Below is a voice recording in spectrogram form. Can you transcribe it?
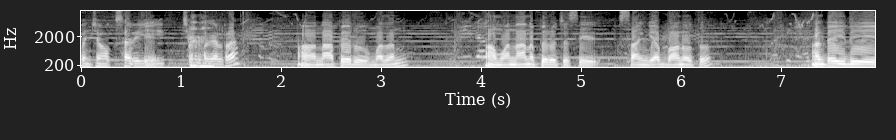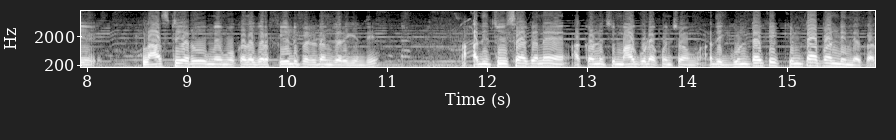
కొంచెం ఒకసారి చెప్పగలరా? నా పేరు మదన్. మా నాన్న పేరు వచ్చేసి సాంగ్య బానోతు. అంటే ఇది లాస్ట్ ఇయర్ మేము ఒక దగ్గర ఫీల్డ్ పెట్టడం జరిగింది. అది చూశాకనే అక్కడ నుంచి మాకు కూడా కొంచెం అది గుంటకి కింటా పండింది అక్కడ.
